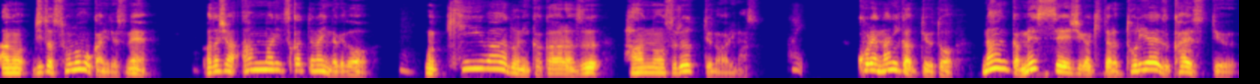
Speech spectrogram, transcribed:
あの、実はその他にですね、私はあんまり使ってないんだけど、うんキーワードに関わらず反応するっていうのがあります。はい。これ何かっていうと、なんかメッセージが来たらとりあえず返すっていう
